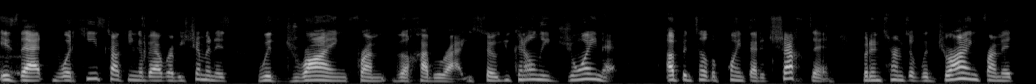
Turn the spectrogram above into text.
is that what he's talking about, Rabbi Shimon, is withdrawing from the Chaburai. So you can only join it up until the point that it's shechted. But in terms of withdrawing from it,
